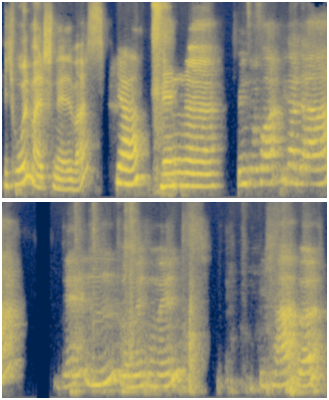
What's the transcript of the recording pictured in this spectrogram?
ich hole mal schnell was. Ja. Denn äh, ich bin sofort wieder da. Denn, Moment, Moment. Ich habe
